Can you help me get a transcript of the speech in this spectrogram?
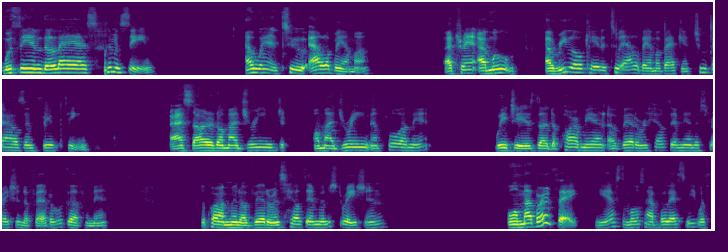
Within the last, let me see. I went to Alabama. I tra- I moved, I relocated to Alabama back in 2015. I started on my dream on my dream employment, which is the Department of Veteran Health Administration, the federal government. Department of Veterans Health Administration on my birthday. Yes, the Most High blessed me with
